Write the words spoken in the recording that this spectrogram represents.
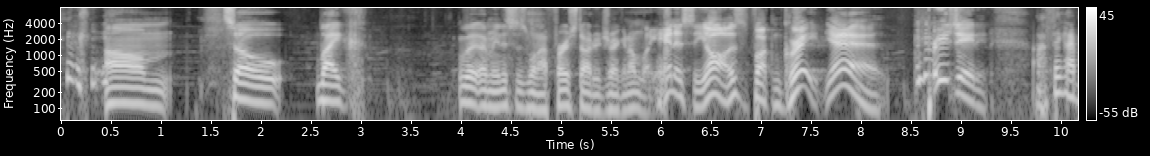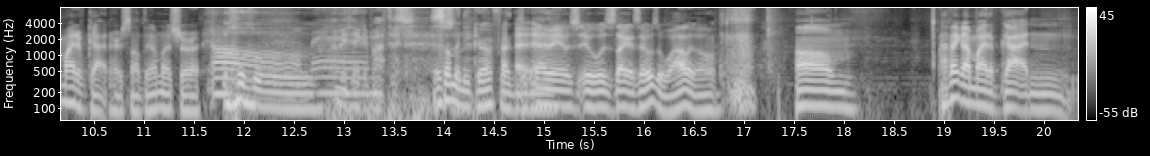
um, so like, I mean, this is when I first started drinking. I'm like Hennessy. Oh, this is fucking great. Yeah, appreciate it. I think I might have gotten her something. I'm not sure. Oh man. Let me think about this. So many girlfriends. I, I mean, it was it was like I said, it was a while ago. Um, I think I might have gotten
